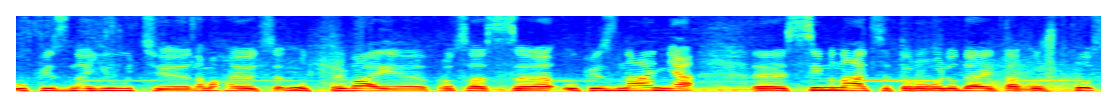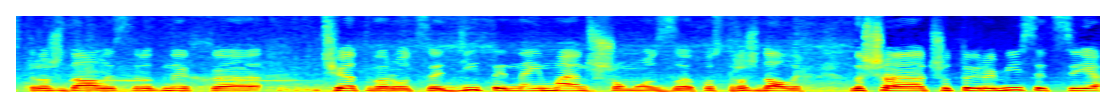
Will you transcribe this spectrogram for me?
упізнають, намагаються. Ну триває процес упізнання. Е, 17 людей також постраждали. Серед них четверо це діти. Найменшому з постраждалих лише 4 місяці.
